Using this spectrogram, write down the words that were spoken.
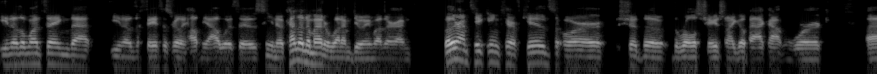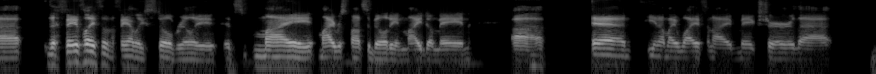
you know, the one thing that you know the faith has really helped me out with is you know kind of no matter what I'm doing, whether I'm whether I'm taking care of kids or should the the roles change and I go back out and work uh, the faith life of the family is still really it's my my responsibility and my domain uh, and you know my wife and i make sure that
